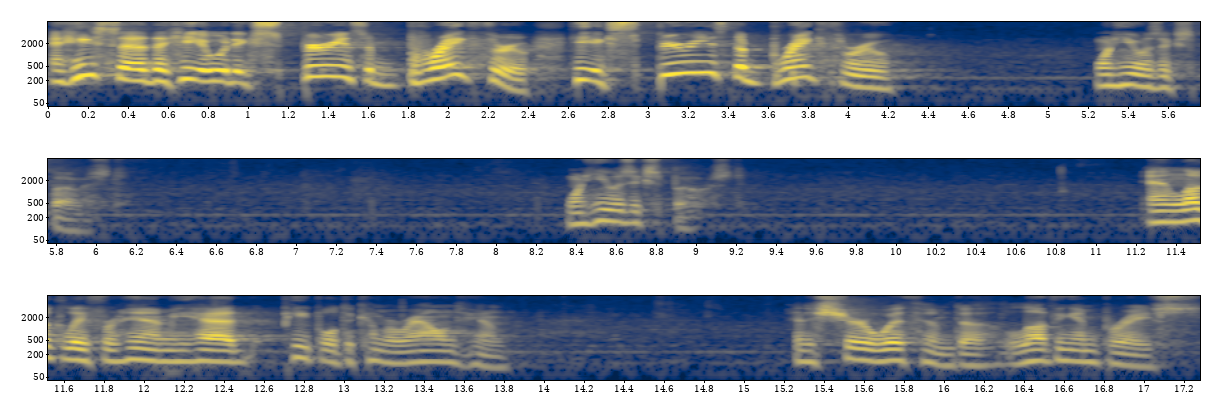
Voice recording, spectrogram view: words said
And he said that he would experience a breakthrough. He experienced a breakthrough when he was exposed. When he was exposed. And luckily for him, he had people to come around him and to share with him the loving embrace,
